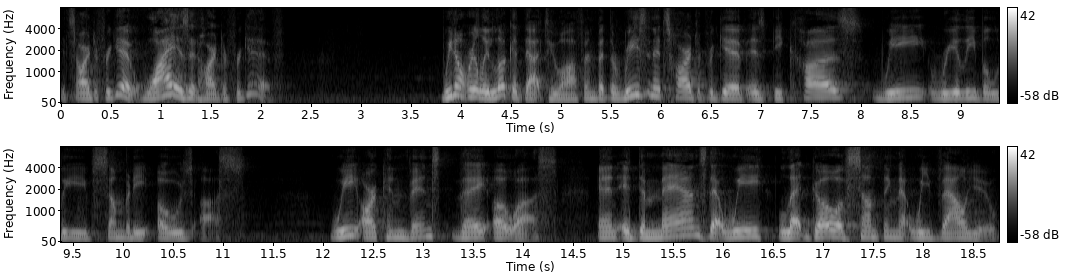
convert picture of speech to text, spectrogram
It's hard to forgive. Why is it hard to forgive? We don't really look at that too often, but the reason it's hard to forgive is because we really believe somebody owes us. We are convinced they owe us. And it demands that we let go of something that we value.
